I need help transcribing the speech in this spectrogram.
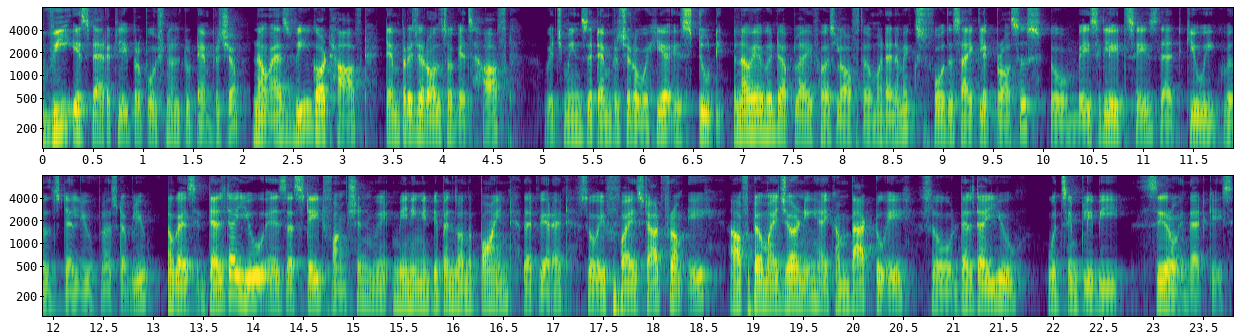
V is directly proportional to temperature. Now as V got halved, temperature also gets halved which means the temperature over here is 2T. So now we are going to apply first law of thermodynamics for the cyclic process. So basically it says that Q equals del U plus W. Now guys, delta U is a state function, meaning it depends on the point that we are at. So if I start from A, after my journey, I come back to A. So delta U would simply be 0 in that case.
